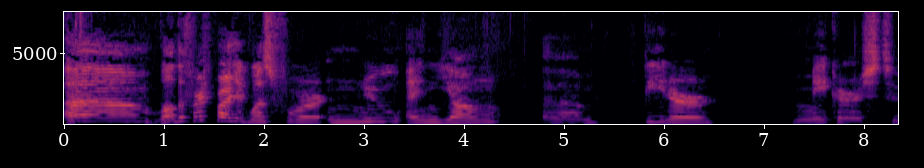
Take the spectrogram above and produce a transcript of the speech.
Um, well, the first project was for new and young um, theater makers to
